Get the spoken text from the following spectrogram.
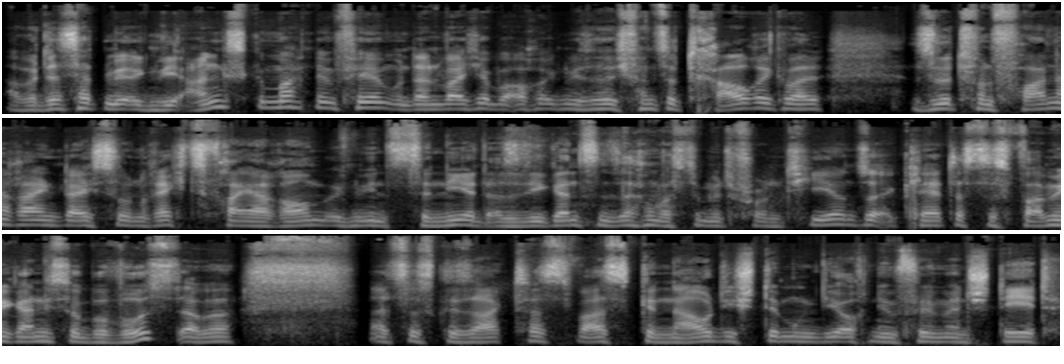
Aber das hat mir irgendwie Angst gemacht im Film. Und dann war ich aber auch irgendwie so, ich fand es so traurig, weil es wird von vornherein gleich so ein rechtsfreier Raum irgendwie inszeniert. Also die ganzen Sachen, was du mit Frontier und so erklärt hast, das war mir gar nicht so bewusst. Aber als du es gesagt hast, war es genau die Stimmung, die auch in dem Film entsteht.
